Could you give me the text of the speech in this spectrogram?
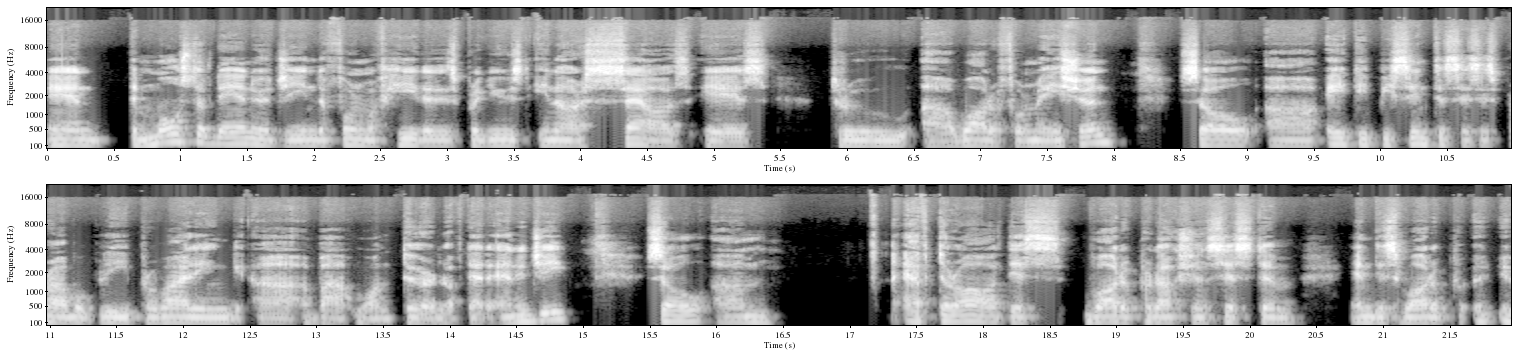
And the most of the energy in the form of heat that is produced in our cells is through uh, water formation. So uh, ATP synthesis is probably providing uh, about one third of that energy. So um, after all, this water production system and this water pr- uh,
